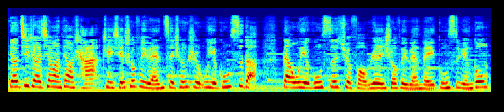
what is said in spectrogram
有记者前往调查，这些收费员自称是物业公司的，但物业公司却否认收费员为公司员工，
